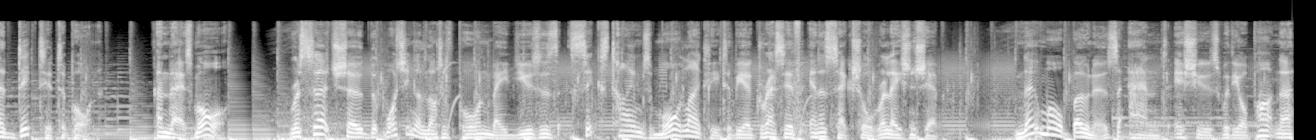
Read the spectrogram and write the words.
addicted to porn. And there's more. Research showed that watching a lot of porn made users six times more likely to be aggressive in a sexual relationship. No more boners and issues with your partner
